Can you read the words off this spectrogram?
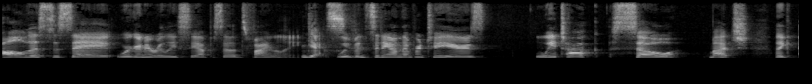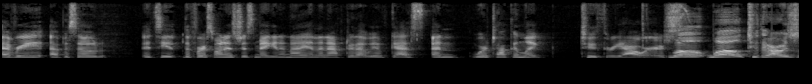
all of this to say we're going to release the episodes finally Yes. we've been sitting on them for 2 years we talk so much like every episode it's the first one is just Megan and I and then after that we have guests and we're talking like 2 3 hours well, well, two three hours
